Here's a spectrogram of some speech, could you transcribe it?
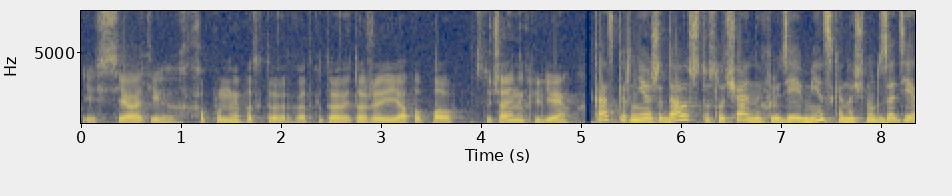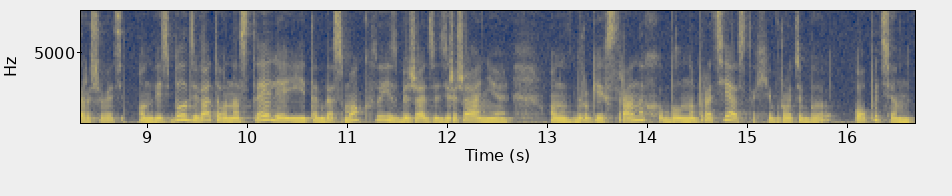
И все эти хапуны, под которые, под которые тоже и я попал, случайных людей. Каспер не ожидал, что случайных людей в Минске начнут задерживать. Он ведь был 9 на стеле и тогда смог избежать задержания. Он в других странах был на протестах и вроде бы опытен.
